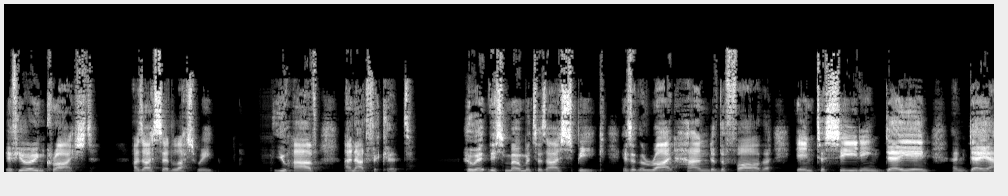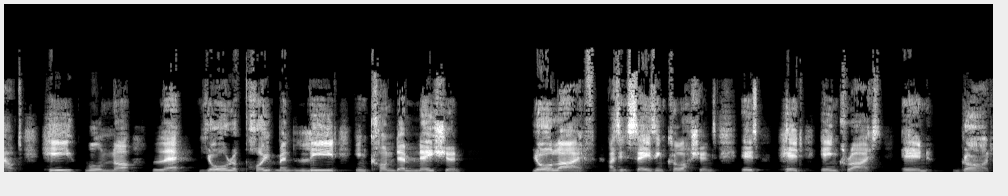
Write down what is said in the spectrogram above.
If you're in Christ, as I said last week, you have an advocate who at this moment as I speak is at the right hand of the Father, interceding day in and day out. He will not let your appointment lead in condemnation. Your life, as it says in Colossians, is hid in Christ, in God.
